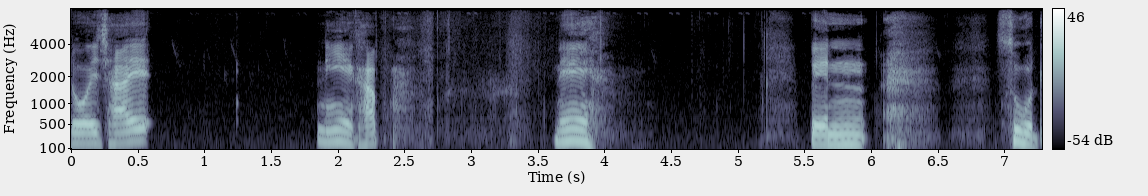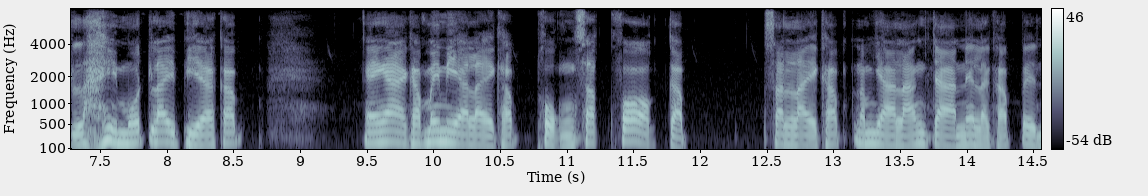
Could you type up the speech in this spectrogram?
โดยใช้นี่ครับ นี่ เป็นสูตรไล่มดไล่เพียครับ ง่ายๆครับไม่มีอะไรครับ ผงซักฟอกกับซันไลครับ น้ำยาล้างจานนี่แหละครับ เป็น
